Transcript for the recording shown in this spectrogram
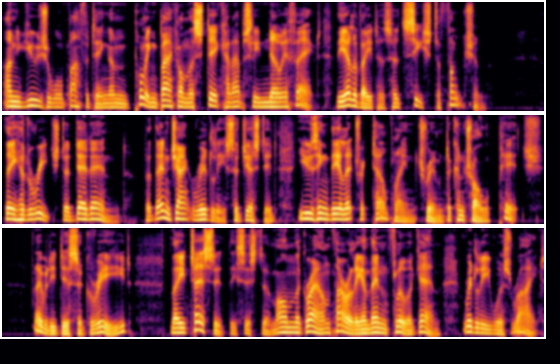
unusual buffeting, and pulling back on the stick had absolutely no effect. The elevators had ceased to function. They had reached a dead end. But then Jack Ridley suggested using the electric tailplane trim to control pitch. Nobody disagreed. They tested the system on the ground thoroughly and then flew again. Ridley was right.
